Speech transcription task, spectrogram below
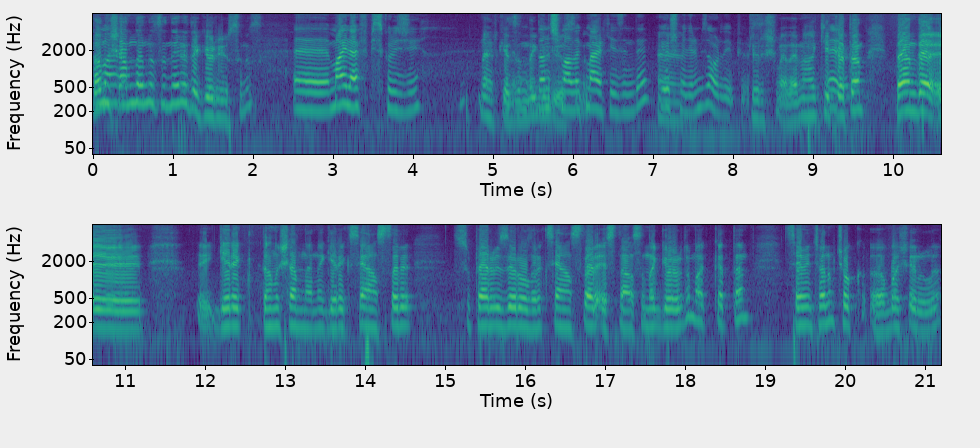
Ama- danışanlarınızı nerede görüyorsunuz? Ee, My Life Psikoloji Merkezinde Danışmanlık. Merkezi'nde Evet. görüşmelerimizi orada yapıyoruz. görüşmelerini. Hakikaten ben de e, e, gerek danışanlarına gerek seansları süpervizör olarak seanslar esnasında gördüm. Hakikaten Sevinç Hanım çok e, başarılı.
